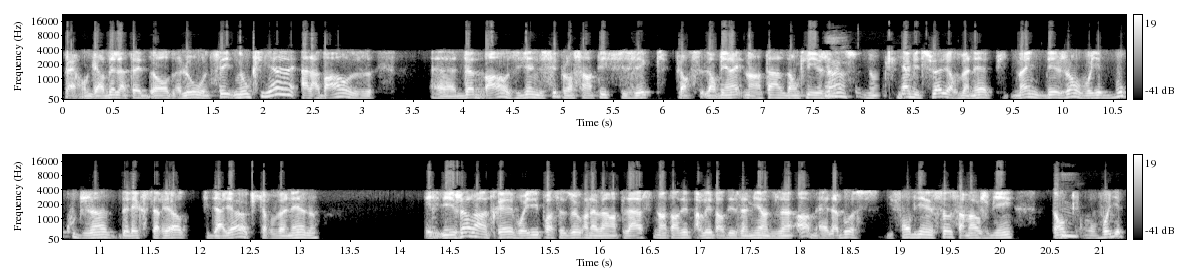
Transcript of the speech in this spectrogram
Ben, on gardait la tête hors de l'eau. Tu sais, nos clients, à la base, euh, de base, ils viennent ici pour leur santé physique, pour leur, bien-être mental. Donc les gens, nos clients habituels, ils revenaient. Puis même déjà, on voyait beaucoup de gens de l'extérieur, puis d'ailleurs, qui revenaient. Là. Et les gens rentraient, voyaient les procédures qu'on avait en place, ils entendaient parler par des amis en disant Ah, mais là-bas, ils font bien ça, ça marche bien. Donc, mm. on voyait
